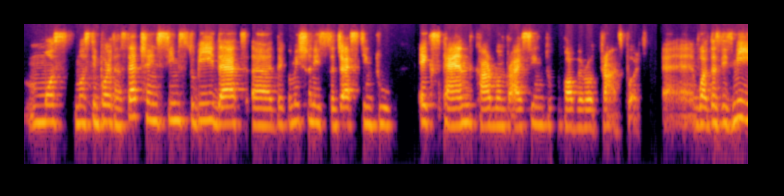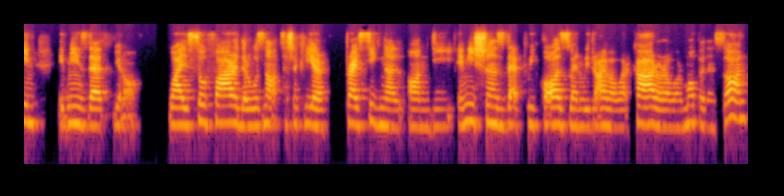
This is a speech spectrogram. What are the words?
most most important step change seems to be that uh, the Commission is suggesting to expand carbon pricing to cover road transport. Uh, what does this mean? It means that you know while so far there was not such a clear price signal on the emissions that we cause when we drive our car or our moped and so on,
